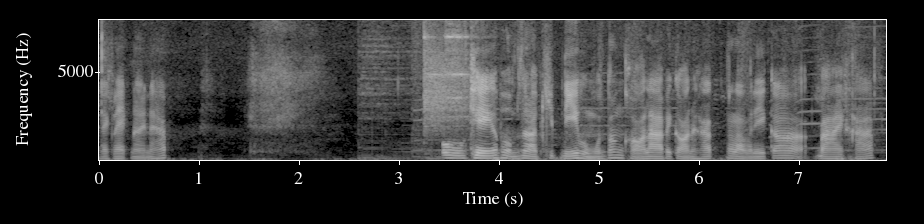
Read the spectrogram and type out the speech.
แหลกๆหน่อยนะครับ โอเคครับผมสำหรับคลิปนี้ผมก็ต้องขอลาไปก่อนนะครับสำหรับวันนี้ก็บายครับ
